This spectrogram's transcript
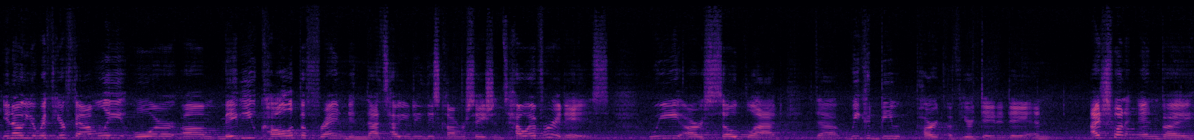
you know you're with your family or um, maybe you call up a friend and that's how you do these conversations. However it is, we are so glad that we could be part of your day to day. And I just want to end by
